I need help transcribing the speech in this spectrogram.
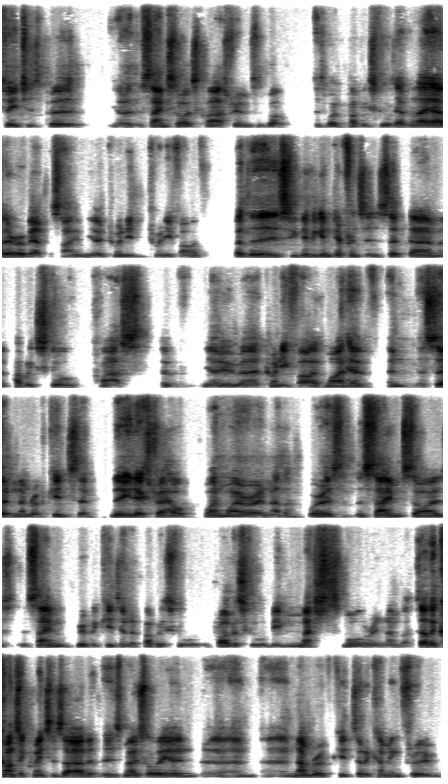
teachers per, you know, the same size classrooms as what as what public schools have, and they are they're about the same, you know, 20 to 25. But the significant difference is that um, a public school class of you know uh, 25 might have an, a certain number of kids that need extra help one way or another, whereas the same size, the same group of kids in a public school, private school would be much smaller in number. So the consequences are that there's mostly a, a, a number of kids that are coming through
